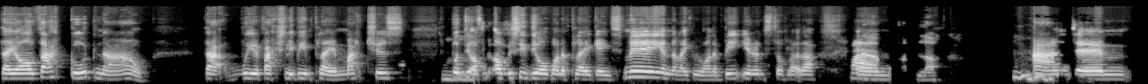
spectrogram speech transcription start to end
they are that good now that we have actually been playing matches. But mhm. they, obviously, they all want to play against me, and they're like, "We want to beat you" and stuff like that. Well, Um, luck. and um,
